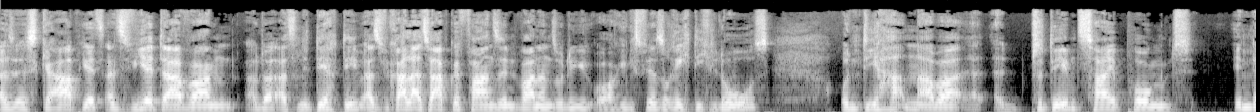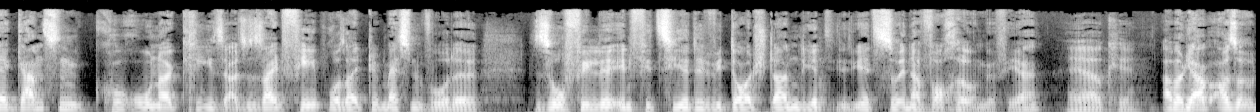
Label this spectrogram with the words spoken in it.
Also es gab jetzt, als wir da waren, oder als nachdem, also gerade als wir abgefahren sind, waren dann so die, oh, ging es wieder so richtig los. Und die hatten aber äh, zu dem Zeitpunkt in der ganzen Corona-Krise, also seit Februar, seit gemessen wurde, so viele Infizierte wie Deutschland jetzt, jetzt so in einer Woche ungefähr. Ja, okay. Aber die haben, also,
